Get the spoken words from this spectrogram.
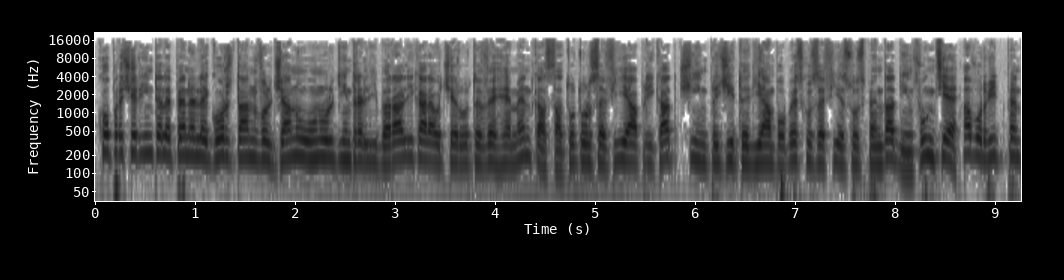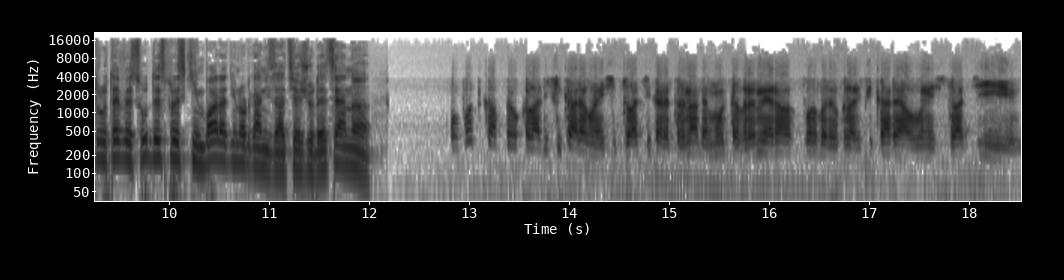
Copreședintele PNL Gorj, Dan Vâlceanu, unul dintre liberalii care au cerut vehement ca statutul să fie aplicat și implicit Dian Popescu să fie suspendat din funcție, a vorbit pentru TV Sud despre schimbarea din organizația județeană. O văd ca pe o clarificare a unei situații care trăna de multă vreme. Era vorba de o clarificare a unei situații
